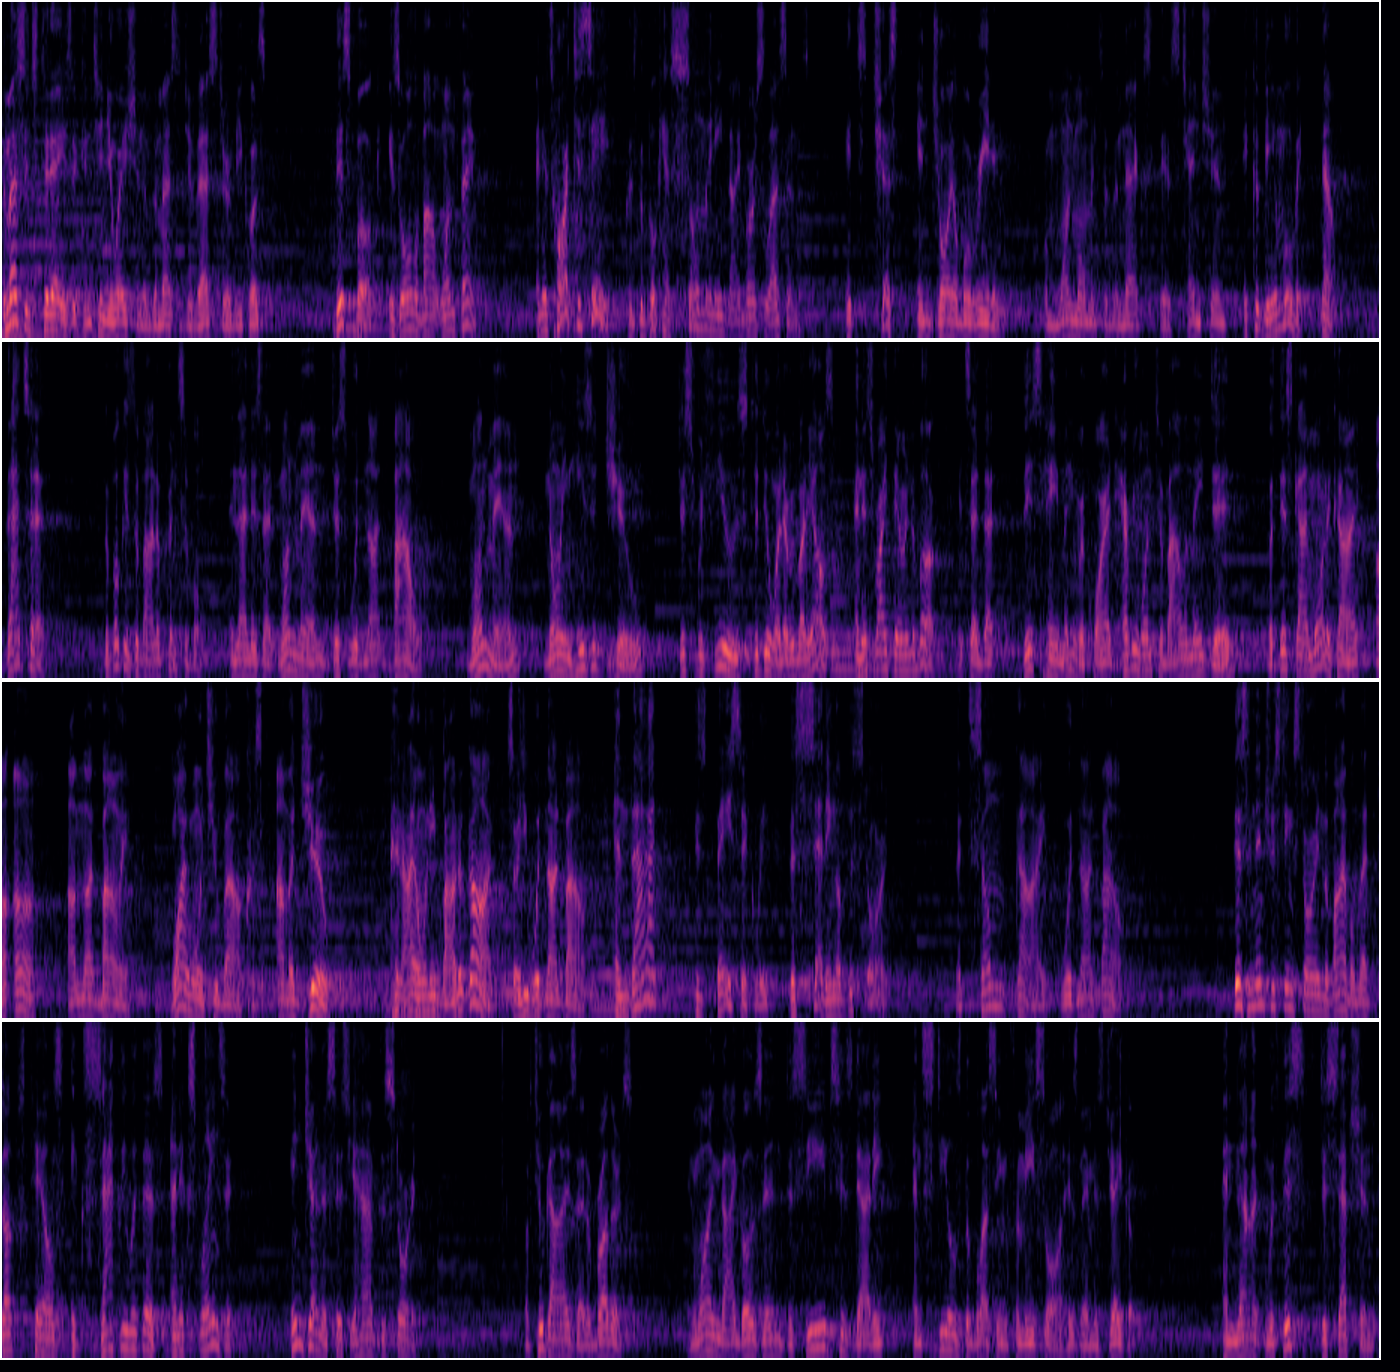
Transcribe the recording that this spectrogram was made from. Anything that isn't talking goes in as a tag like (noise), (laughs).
The message today is a continuation of the message of Esther because this book is all about one thing. And it's hard to see because the book has so many diverse lessons. It's just enjoyable reading. From one moment to the next, there's tension. It could be a movie. Now, that said, the book is about a principle, and that is that one man just would not bow. One man, knowing he's a Jew, just refused to do what everybody else. And it's right there in the book. It said that this Haman required everyone to bow, and they did. But this guy Mordecai, uh uh-uh, uh, i am not bowing. Why won't you bow? Because I'm a Jew and I only bow to God. So he would not bow. And that is basically the setting of the story that some guy would not bow. There's an interesting story in the Bible that dovetails exactly with this and explains it. In Genesis, you have the story of two guys that are brothers. And one guy goes in, deceives his daddy, and steals the blessing from Esau. His name is Jacob. And now, with this deception,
